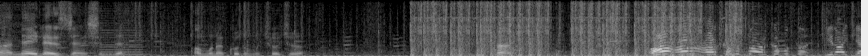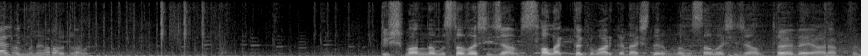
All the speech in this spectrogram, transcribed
Ha neyle ezeceksin şimdi? Amına kodumun çocuğu. Ha Aha, aha arkamızda arkamızda. Giray geldiğimiz amına tarafta. kodumun. Düşmanla mı savaşacağım? Salak takım arkadaşlarımla mı savaşacağım? Tövbe yarabbim.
